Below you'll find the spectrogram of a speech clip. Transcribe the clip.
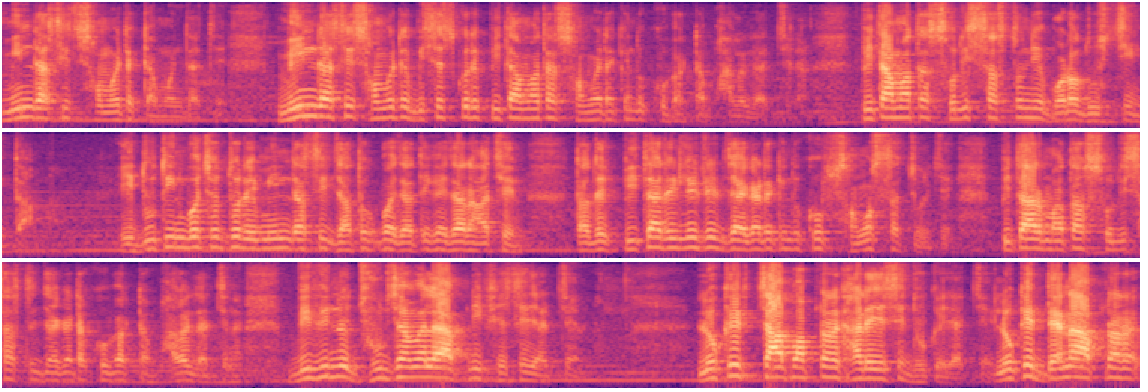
মীন রাশির সময়টা কেমন যাচ্ছে? মীন রাশির সময়টা বিশেষ করে পিতামাতার সময়টা কিন্তু খুব একটা ভালো যাচ্ছে না। পিতামাতার শরীর স্বাস্থ্য নিয়ে বড় দুশ্চিন্তা। এই দু তিন বছর ধরে মীন রাশির জাতক বা জাতিকা যারা আছেন, তাদের পিতা রিলেটেড জায়গাটা কিন্তু খুব সমস্যা চলছে। পিতার মাতার শরীর স্বাস্থ্যের জায়গাটা খুব একটা ভালো যাচ্ছে না। বিভিন্ন ঝুটঝামেলায় আপনি ফেসে যাচ্ছেন। লোকের চাপ আপনার ঘাড়ে এসে ঢুকে যাচ্ছে। লোকের দেনা আপনার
